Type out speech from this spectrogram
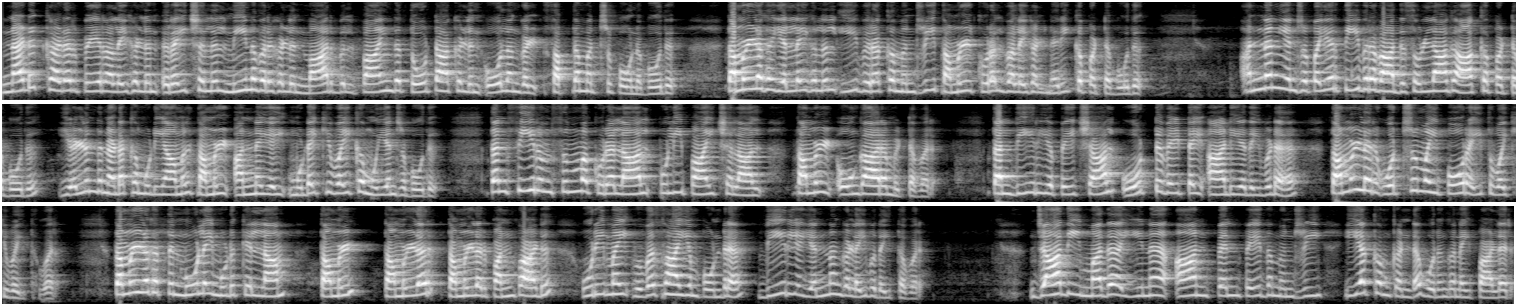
நடுக்கடற் பேரலைகளின் இறைச்சலில் மீனவர்களின் மார்பில் பாய்ந்த தோட்டாக்களின் ஓலங்கள் சப்தமற்று போனபோது தமிழக எல்லைகளில் ஈவிரக்கமின்றி தமிழ் குரல் வலைகள் நெரிக்கப்பட்ட போது அண்ணன் என்ற பெயர் தீவிரவாத சொல்லாக ஆக்கப்பட்ட போது எழுந்து நடக்க முடியாமல் தமிழ் அன்னையை முடக்கி வைக்க முயன்றபோது தன் சீரும் சிம்ம குரலால் புலி பாய்ச்சலால் தமிழ் ஓங்காரமிட்டவர் தன் வீரிய பேச்சால் ஓட்டு வேட்டை ஆடியதை விட தமிழர் ஒற்றுமை போரை துவக்கி வைத்தவர். தமிழகத்தின் மூலை முடுக்கெல்லாம் தமிழ் தமிழர் தமிழர் பண்பாடு உரிமை விவசாயம் போன்ற வீரிய எண்ணங்களை விதைத்தவர். ஜாதி மத இன ஆண் பெண் பேதமின்றி இயக்கம் கண்ட ஒருங்கிணைப்பாளர்.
